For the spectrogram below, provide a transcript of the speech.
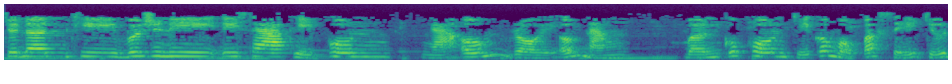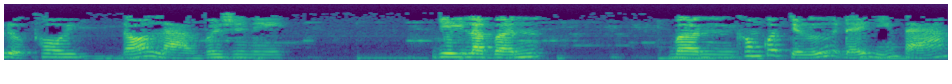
cho nên khi Virginie đi xa thì Paul ngã ốm rồi ốm nặng Bệnh của Paul chỉ có một bác sĩ chữa được thôi, đó là Virginie. Vì là bệnh, bệnh không có chữ để diễn tả.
